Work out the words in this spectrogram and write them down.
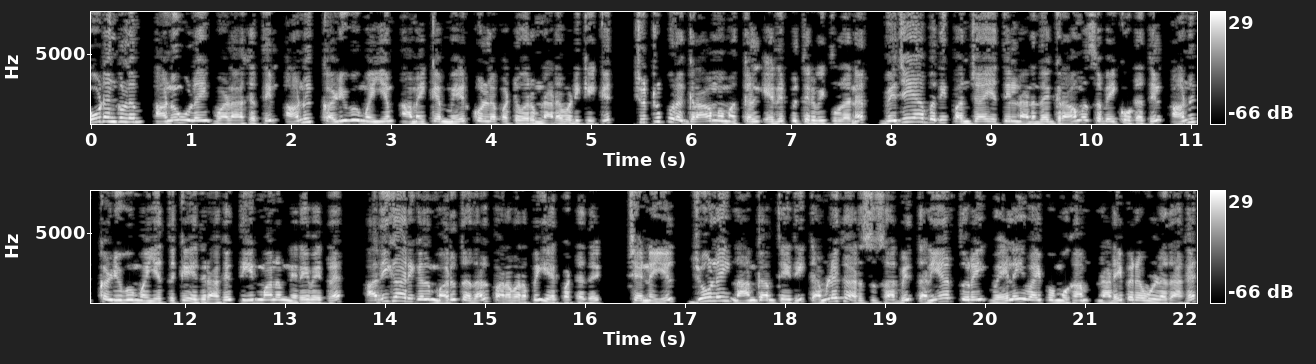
கூடங்குளம் அணு உலை வளாகத்தில் அணு கழிவு மையம் அமைக்க மேற்கொள்ளப்பட்டு வரும் நடவடிக்கைக்கு சுற்றுப்புற கிராம மக்கள் எதிர்ப்பு தெரிவித்துள்ளனர். விஜயாபதி பஞ்சாயத்தில் நடந்த கிராம சபை கூட்டத்தில் அணுக்கழிவு மையத்துக்கு எதிராக தீர்மானம் நிறைவேற்ற அதிகாரிகள் மறுத்ததால் பரபரப்பு ஏற்பட்டது. சென்னையில் ஜூலை நான்காம் தேதி தமிழக அரசு சார்பில் தனியார் துறை வேலைவாய்ப்பு முகாம் நடைபெற உள்ளதாக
